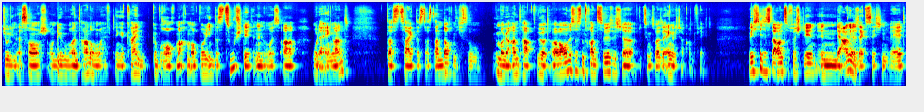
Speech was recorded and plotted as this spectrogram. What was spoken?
Julian Assange und die Guantanamo-Häftlinge keinen Gebrauch machen, obwohl ihnen das zusteht in den USA oder England. Das zeigt, dass das dann doch nicht so immer gehandhabt wird. Aber warum ist es ein französischer bzw. englischer Konflikt? Wichtig ist daran zu verstehen, in der angelsächsischen Welt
